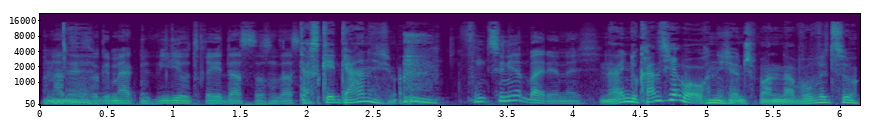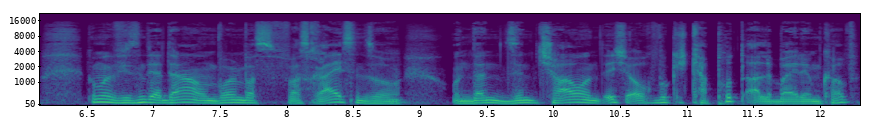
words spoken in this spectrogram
Man hat Nee. so gemerkt mit Videodreh, das, das und das. Das geht gar nicht, Mann. funktioniert bei dir nicht. Nein, du kannst dich aber auch nicht entspannen da. Wo willst du? Guck mal, wir sind ja da und wollen was, was reißen so. Und dann sind Chao und ich auch wirklich kaputt alle beide im Kopf.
